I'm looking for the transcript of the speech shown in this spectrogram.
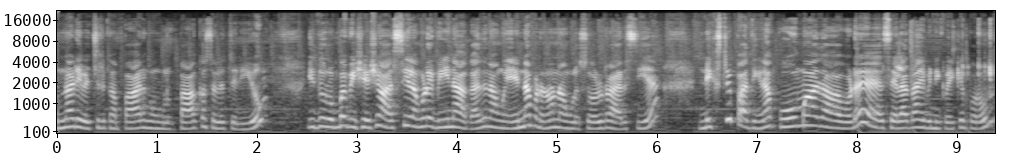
முன்னாடி வச்சுருக்கேன். பாருங்கள் உங்களுக்கு பார்க்க சொல்ல தெரியும். இது ரொம்ப விசேஷம். அரிசிலாம் கூட வீணாகாது. நான் அவங்க என்ன பண்ணணும் நான் உங்களுக்கு சொல்கிறேன் அரிசியை. நெக்ஸ்ட்டு பார்த்தீங்கன்னா கோமாதாவோட சிலை தான் இன்றைக்கி வைக்க போகிறோம்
